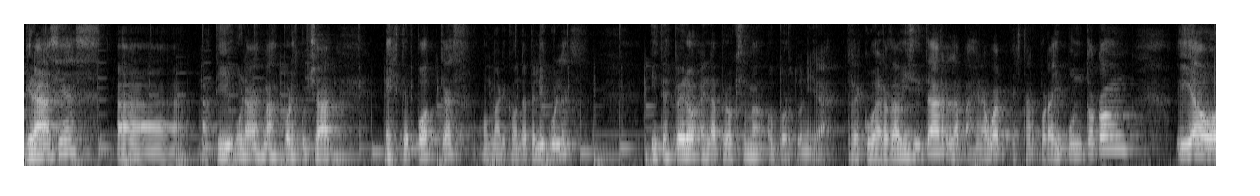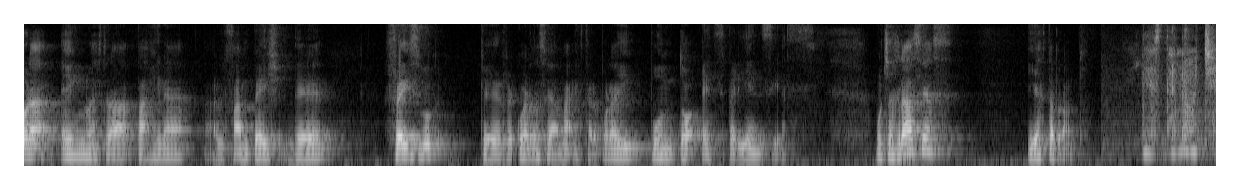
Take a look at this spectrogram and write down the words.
Gracias a, ti una vez más por escuchar este podcast, Un Maricón de Películas, y te espero en la próxima oportunidad. Recuerda visitar la página web estarporahí.com y ahora en nuestra página, al fanpage de Facebook, que recuerda se llama estarporahí.experiencias. Muchas gracias y hasta pronto. Y esta noche,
